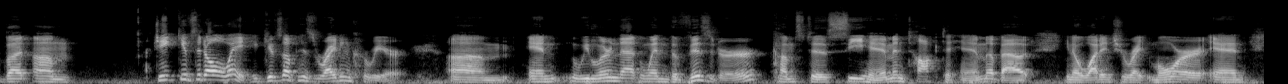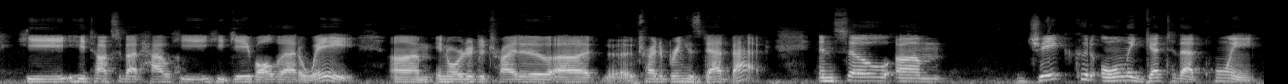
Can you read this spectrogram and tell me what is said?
But um, Jake gives it all away. He gives up his writing career. Um, and we learn that when the visitor comes to see him and talk to him about, you know, why didn't you write more? And he he talks about how he he gave all that away um, in order to try to uh, uh, try to bring his dad back. And so um, Jake could only get to that point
